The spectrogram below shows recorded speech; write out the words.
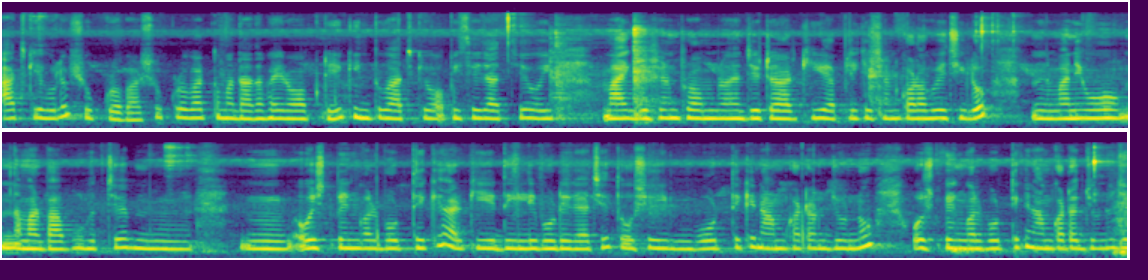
আজকে হলো শুক্রবার। শুক্রবার তোমার দাদাভাইয়ের অফ ডে কিন্তু আজকে অফিসে যাচ্ছে ওই মাইগ্রেশন ফর্ম যেটা আর কি অ্যাপ্লিকেশন করা হয়েছিল মানে ও আমার বাবু হচ্ছে ওয়েস্ট বেঙ্গল বোর্ড থেকে আর কি দিল্লি বোর্ডে গেছে। তো সেই বোর্ড থেকে নাম কাটার জন্য ওয়েস্ট বেঙ্গল বোর্ড থেকে নাম কাটার জন্য যে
